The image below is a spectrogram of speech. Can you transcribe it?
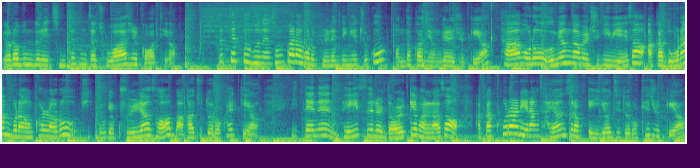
여러분들이 진짜 진짜 좋아하실 것 같아요. 끝에 부분은 손가락으로 블렌딩 해주고 언더까지 연결해 줄게요. 다음으로 음영감을 주기 위해서 아까 노란 브라운 컬러로 뒤쪽에 굴려서 막아주도록 할게요. 이때는 베이스를 넓게 발라서 아까 코랄이랑 자연스럽게 이어지도록 해줄게요.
